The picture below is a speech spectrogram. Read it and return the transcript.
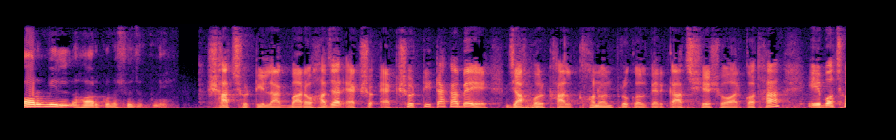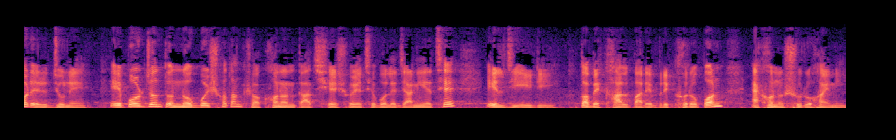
গরমিল হওয়ার কোনো সুযোগ নেই। সাতষট্টি লাখ বারো হাজার একশো একষট্টি টাকা ব্যয়ে জাফর খাল খনন প্রকল্পের কাজ শেষ হওয়ার কথা এ বছরের জুনে। এ পর্যন্ত নব্বই শতাংশ খনন কাজ শেষ হয়েছে বলে জানিয়েছে এলজিইডি। তবে খাল পারে বৃক্ষরোপণ এখনও শুরু হয়নি।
